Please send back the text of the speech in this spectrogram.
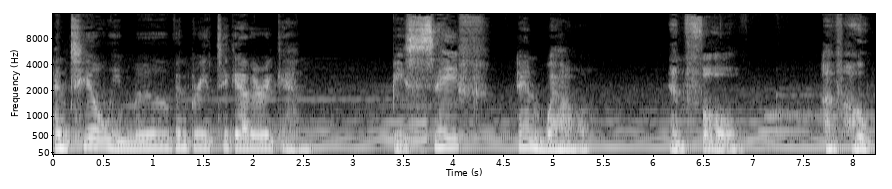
Until we move and breathe together again, be safe and well and full of hope.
